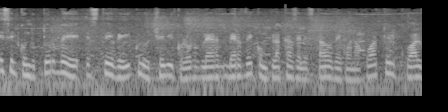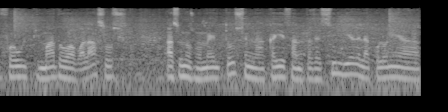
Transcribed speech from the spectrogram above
es el conductor de este vehículo Chevy color verde con placas del estado de Guanajuato, el cual fue ultimado a balazos hace unos momentos en la calle Santa Cecilia de la colonia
